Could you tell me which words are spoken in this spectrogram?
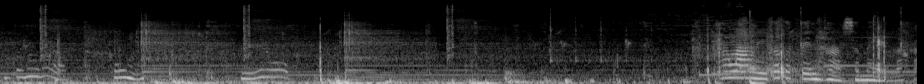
มันก็ยุ่งอะคุ้มหูลูข้างล่างนี้ก็จะเป็นหาดแสมนะคะ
